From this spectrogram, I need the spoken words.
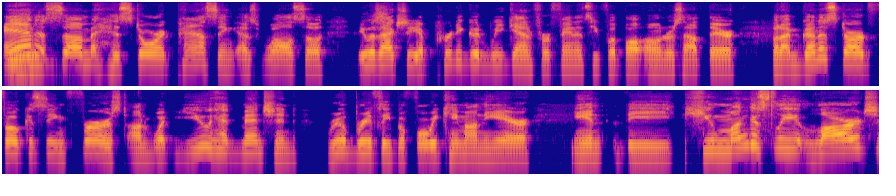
and Mhm. some historic passing as well. So it was actually a pretty good weekend for fantasy football owners out there. But I'm going to start focusing first on what you had mentioned real briefly before we came on the air in the humongously large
